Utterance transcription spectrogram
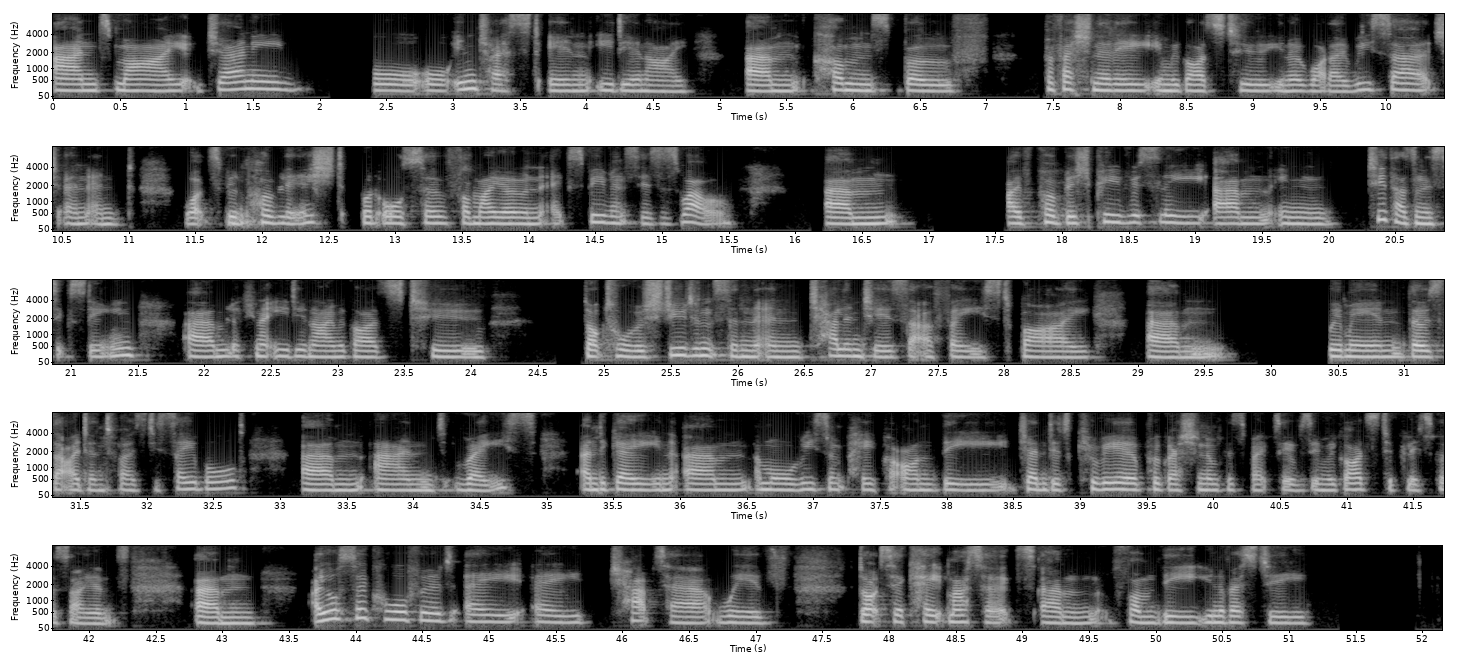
And my journey or, or interest in ED&I um, comes both professionally in regards to you know what I research and and what's been published, but also from my own experiences as well. Um, I've published previously um, in 2016, um, looking at ED&I in regards to doctoral students and, and challenges that are faced by um, women, those that identify as disabled, um, and race. And again, um, a more recent paper on the gendered career progression and perspectives in regards to political science. I also co-authored a, a chapter with Dr. Kate Mattox um, from the University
